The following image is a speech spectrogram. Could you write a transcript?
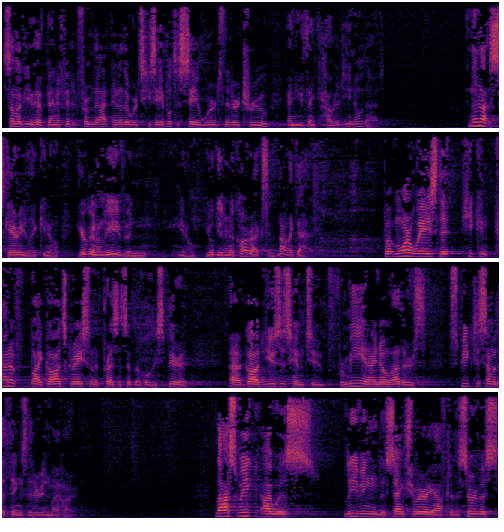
Some of you have benefited from that. In other words, he's able to say words that are true, and you think, how did he know that? And they're not scary, like, you know, you're going to leave and, you know, you'll get in a car accident. Not like that. But more ways that he can kind of, by God's grace and the presence of the Holy Spirit, uh, God uses him to, for me and I know others, speak to some of the things that are in my heart. Last week, I was leaving the sanctuary after the service,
